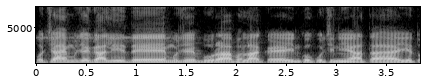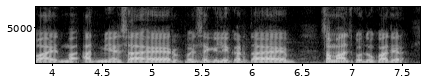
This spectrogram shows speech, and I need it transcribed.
वो चाहे मुझे गाली दे मुझे बुरा भला कहे इनको कुछ नहीं आता है ये तो आदमी ऐसा है पैसे के लिए करता है समाज को धोखा दे रहा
